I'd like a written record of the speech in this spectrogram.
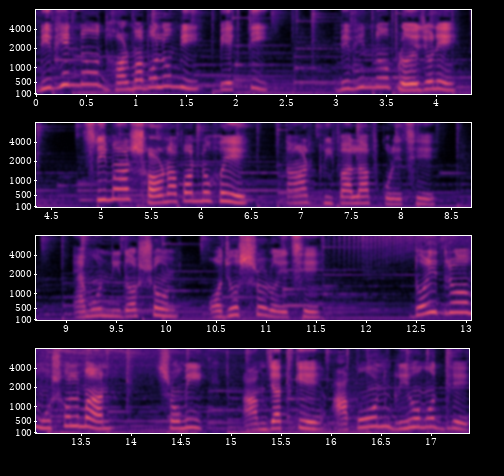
বিভিন্ন ধর্মাবলম্বী ব্যক্তি বিভিন্ন প্রয়োজনে শ্রীমার শরণাপন্ন হয়ে তাঁর কৃপা লাভ করেছে। এমন নিদর্শন অজস্র রয়েছে। দরিদ্র মুসলমান, শ্রমিক, আমজাদকে আপন গৃহমধ্যে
